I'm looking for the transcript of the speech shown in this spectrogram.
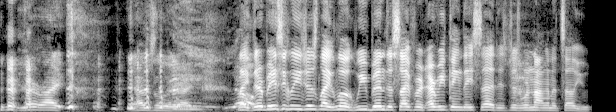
You're right. You're absolutely right. Like they're basically just like, look, we've been deciphered everything they said. It's just we're not gonna tell you.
